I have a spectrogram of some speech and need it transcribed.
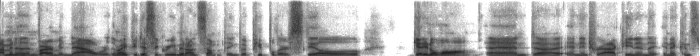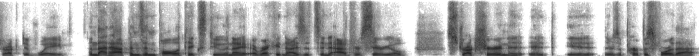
i'm in an environment now where there might be disagreement on something but people are still getting along and uh, and interacting in a, in a constructive way. And that happens in politics too and i, I recognize it's an adversarial structure and it, it, it there's a purpose for that.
